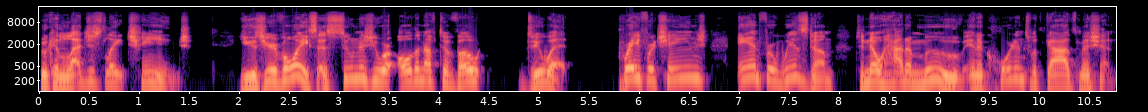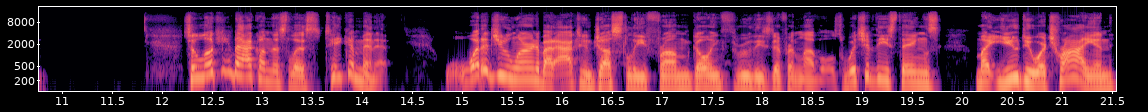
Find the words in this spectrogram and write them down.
who can legislate change. Use your voice as soon as you are old enough to vote, do it. Pray for change and for wisdom to know how to move in accordance with God's mission. So, looking back on this list, take a minute. What did you learn about acting justly from going through these different levels? Which of these things might you do or try? And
